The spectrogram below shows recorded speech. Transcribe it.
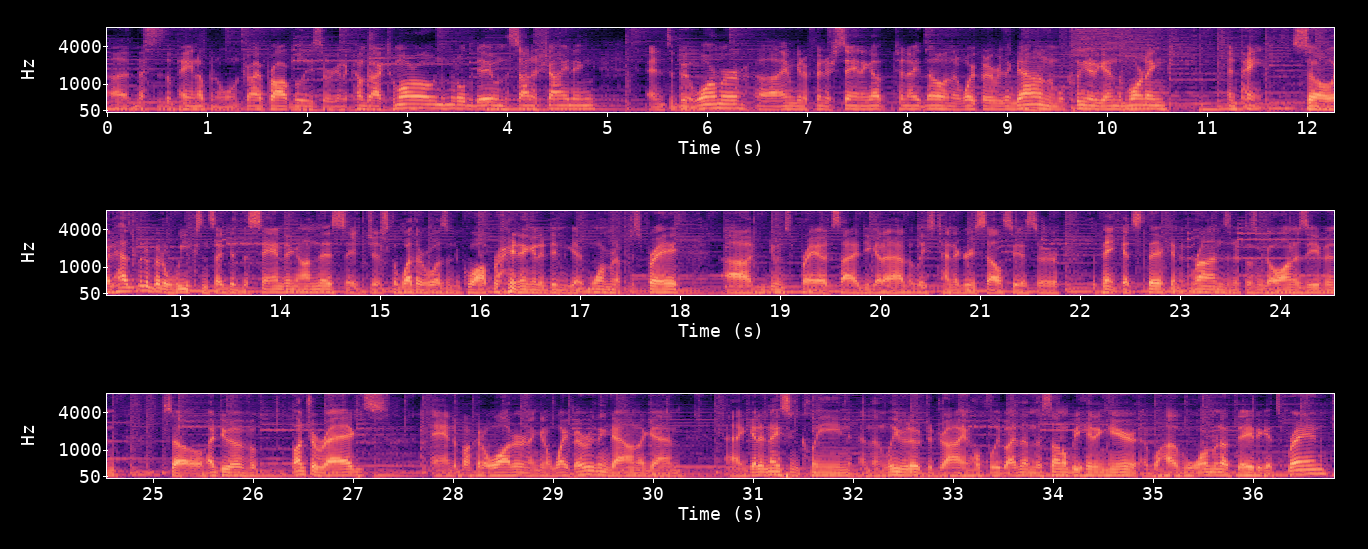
Uh, it messes the paint up and it won't dry properly. So we're gonna come back tomorrow in the middle of the day when the sun is shining and it's a bit warmer. Uh, I'm gonna finish sanding up tonight though and then wipe everything down and we'll clean it again in the morning and paint. So it has been about a week since I did the sanding on this. It just, the weather wasn't cooperating and it didn't get warm enough to spray. Uh, doing spray outside, you gotta have at least 10 degrees Celsius or the paint gets thick and it runs and it doesn't go on as even. So I do have a bunch of rags and a bucket of water and I'm gonna wipe everything down again and get it nice and clean and then leave it out to dry and hopefully by then the sun will be hitting here and we'll have a warm enough day to get spraying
